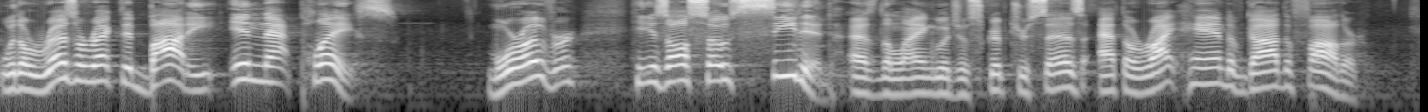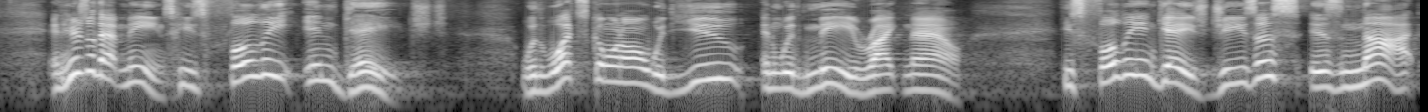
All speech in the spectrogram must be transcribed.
with a resurrected body in that place. Moreover, he is also seated, as the language of Scripture says, at the right hand of God the Father. And here's what that means He's fully engaged with what's going on with you and with me right now. He's fully engaged. Jesus is not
